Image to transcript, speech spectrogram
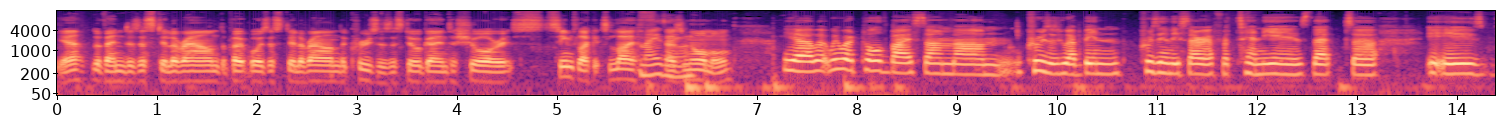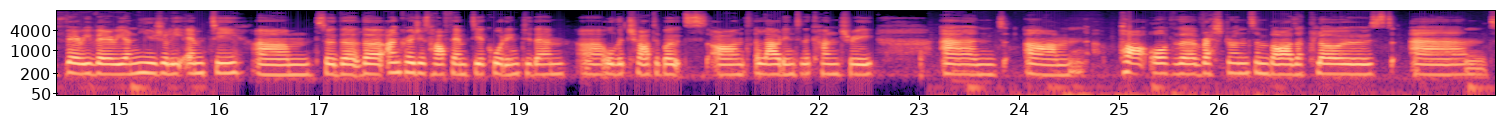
yeah, the vendors are still around. The boat boys are still around. The cruisers are still going to shore. It seems like it's life as normal. yeah. But we were told by some um, cruisers who have been cruising this area for ten years that. Uh, it is very, very unusually empty. Um, so the, the anchorage is half empty, according to them. Uh, all the charter boats aren't allowed into the country, and um, part of the restaurants and bars are closed. And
